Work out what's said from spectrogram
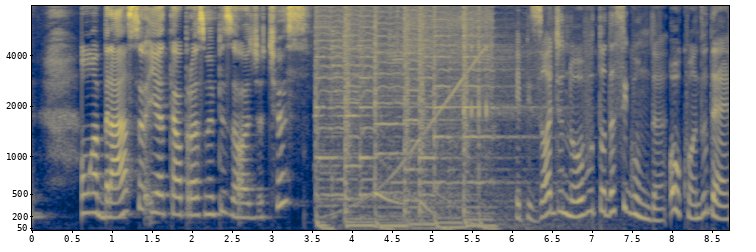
um abraço e até o próximo episódio. Tschüss! Episódio novo toda segunda, ou quando der.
